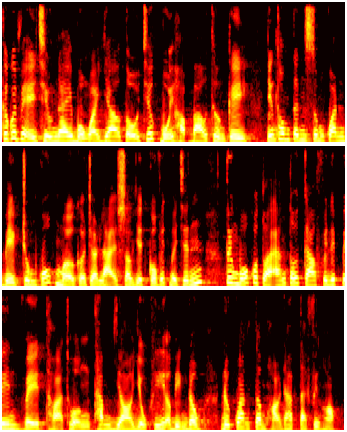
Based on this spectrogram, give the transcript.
Thưa quý vị, chiều nay Bộ Ngoại giao tổ chức buổi họp báo thường kỳ những thông tin xung quanh việc Trung Quốc mở cửa trở lại sau dịch Covid-19, tuyên bố của Tòa án tối cao Philippines về thỏa thuận thăm dò dầu khí ở Biển Đông được quan tâm hỏi đáp tại phiên họp.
